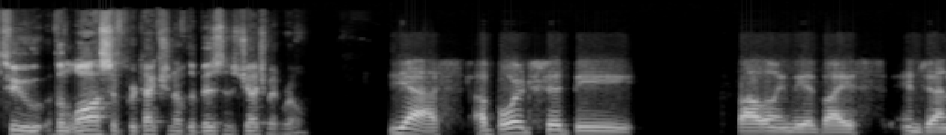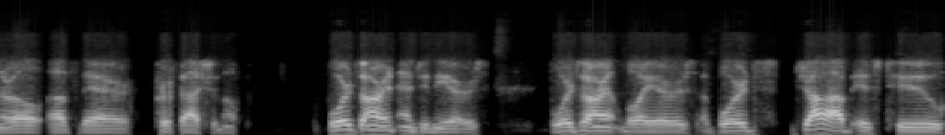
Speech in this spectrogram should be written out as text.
to the loss of protection of the business judgment rule? Yes, a board should be following the advice in general of their professional. Boards aren't engineers, boards aren't lawyers. A board's job is to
